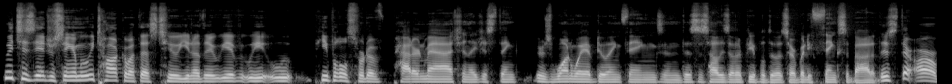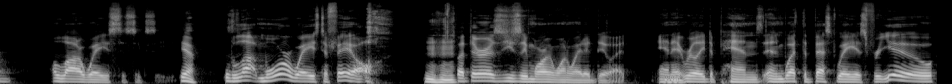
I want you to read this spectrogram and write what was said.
which is interesting. I mean, we talk about this too. You know, they, we, have, we, we people sort of pattern match, and they just think there's one way of doing things, and this is how these other people do it. So everybody thinks about it. There's there are a lot of ways to succeed. Yeah. there's a lot more ways to fail, Mhm. but there is usually more than one way to do it, and it really depends. And what the best way is for you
